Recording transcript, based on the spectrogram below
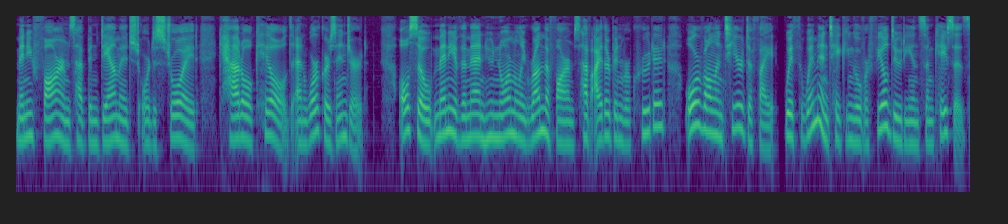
many farms have been damaged or destroyed, cattle killed, and workers injured. Also, many of the men who normally run the farms have either been recruited or volunteered to fight, with women taking over field duty in some cases.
